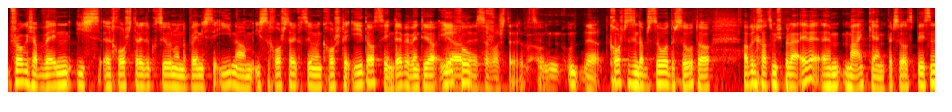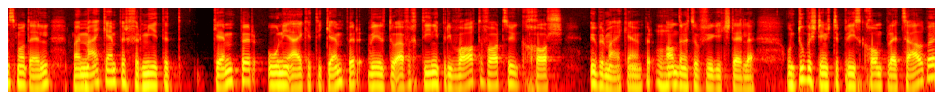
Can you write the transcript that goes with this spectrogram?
Die Frage ist, ab wann ist es eine Kostenreduktion und ab wann ist es eine Einnahme? Ist es eine Kostenreduktion, wenn die Kosten eh da sind? Eben, wenn du ja eh ja, von, dann ist es eine Kostenreduktion. Und ja. Die Kosten sind aber so oder so da. Aber ich habe zum Beispiel auch eben ähm, MyCamper so als Businessmodell. Mein MyCamper vermietet Camper ohne eigene Camper, weil du einfach deine privaten Fahrzeuge kannst über MyCamper mhm. anderen zur Verfügung stellen. Und du bestimmst den Preis komplett selber.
